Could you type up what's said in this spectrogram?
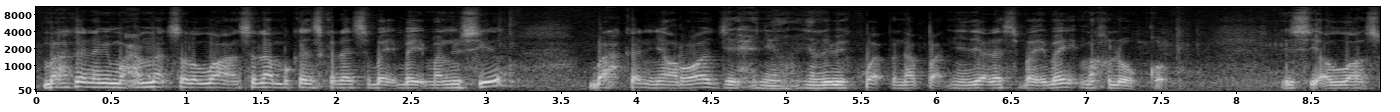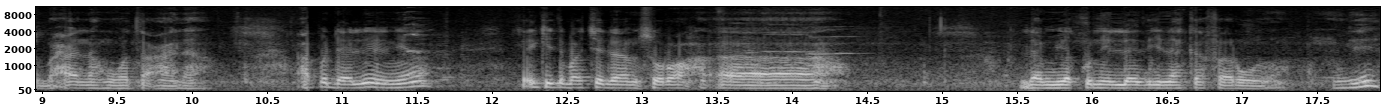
Bahkan Nabi Muhammad SAW bukan sekadar sebaik-baik manusia Bahkan yang rajihnya Yang lebih kuat pendapatnya Dia adalah sebaik-baik makhluk Isi Allah subhanahu wa ta'ala Apa dalilnya? Kita baca dalam surah uh, Lam yakunil ladhina kafaru okay?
